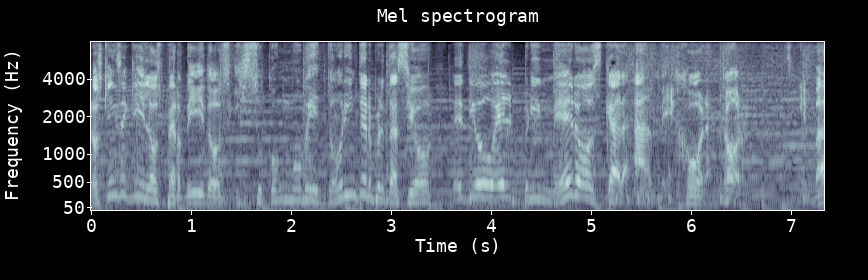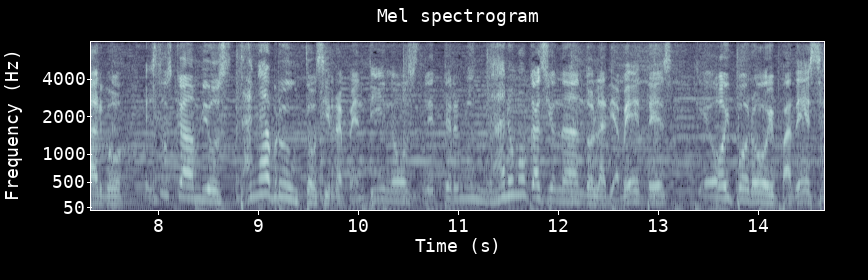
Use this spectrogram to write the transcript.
Los 15 kilos perdidos y su conmovedora interpretación le dio el primer Oscar a Mejor Actor. Embargo, estos cambios tan abruptos y repentinos le terminaron ocasionando la diabetes que hoy por hoy padece.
